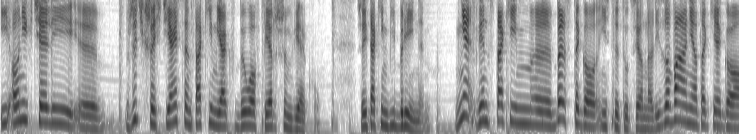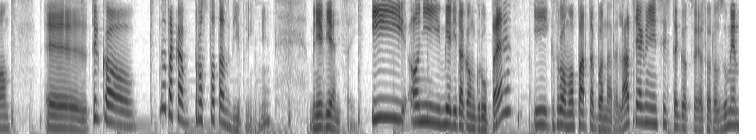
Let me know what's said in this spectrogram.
i oni chcieli y, żyć chrześcijaństwem takim, jak było w pierwszym wieku czyli takim biblijnym. Nie, więc takim e, bez tego instytucjonalizowania takiego, yy, tylko no taka prostota z Biblii. Nie? Mniej więcej. I oni mieli taką grupę, i którą oparta była na relacjach mniej więcej, z tego co ja to rozumiem.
